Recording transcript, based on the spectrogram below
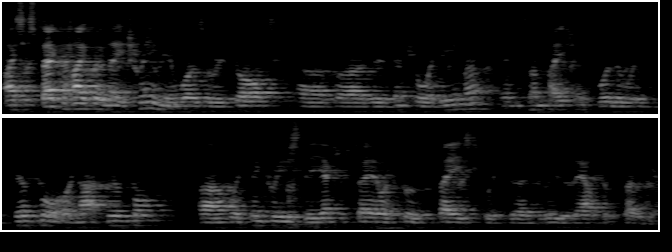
I suspect the hyponatremia was a result of uh, the ventral edema in some patients, whether it was visible or not visible, uh, which increased the extracellular fluid space, which uh, diluted out the sodium.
